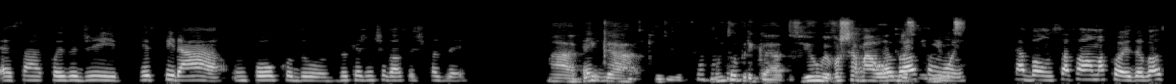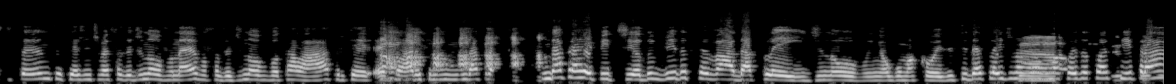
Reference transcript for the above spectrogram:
essa coisa de respirar um pouco do, do que a gente gosta de fazer. Ah, é obrigado, é querido. Muito obrigado, viu? Eu vou chamar outras meninas. Muito. Tá bom, só falar uma coisa. Eu gosto tanto que a gente vai fazer de novo, né? Vou fazer de novo, vou estar tá lá, porque é claro que não, dá pra, não dá pra repetir. Eu duvido que você vá dar play de novo em alguma coisa. E se der play de novo em alguma coisa, eu tô aqui pra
